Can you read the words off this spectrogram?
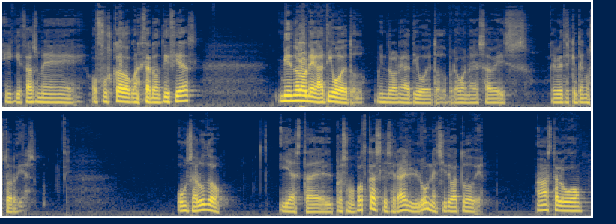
y quizás me he ofuscado con estas noticias viendo lo negativo de todo, viendo lo negativo de todo. Pero bueno, ya sabéis que hay veces que tengo estos días. Un saludo y hasta el próximo podcast que será el lunes si te va todo bien. Hasta luego.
